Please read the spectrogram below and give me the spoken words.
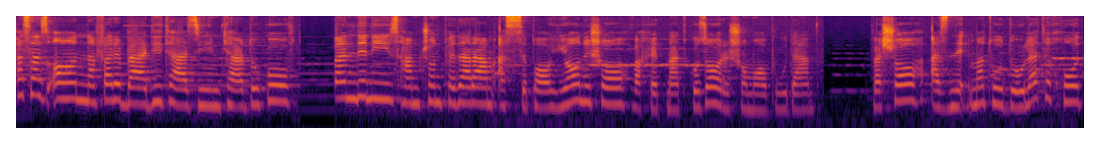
پس از آن نفر بعدی تعظیم کرد و گفت بنده نیز همچون پدرم از سپاهیان شاه و خدمتگزار شما بودم و شاه از نعمت و دولت خود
